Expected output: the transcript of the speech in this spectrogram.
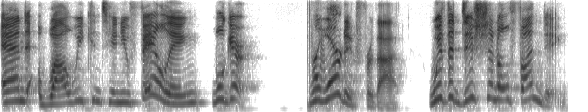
And while we continue failing, we'll get rewarded for that with additional funding,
